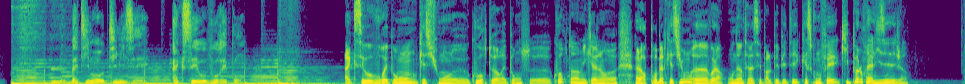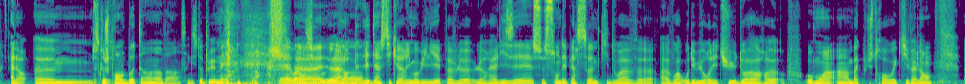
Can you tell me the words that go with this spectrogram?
Le bâtiment optimisé. Axéo vous répond. Axéo vous répond, question euh, courte, réponse euh, courte, hein, Michael. Euh, Alors, première question, voilà, on est intéressé par le PPT. Qu'est-ce qu'on fait? Qui peut le réaliser déjà? Alors, euh, parce que je prends le bottin, enfin, ça n'existe plus, mais euh, voilà, sur euh, Google. Alors, les diagnostiqueurs immobiliers peuvent le, le, réaliser. Ce sont des personnes qui doivent avoir, ou des bureaux d'études, doivent avoir au moins un bac plus 3 ou équivalent.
